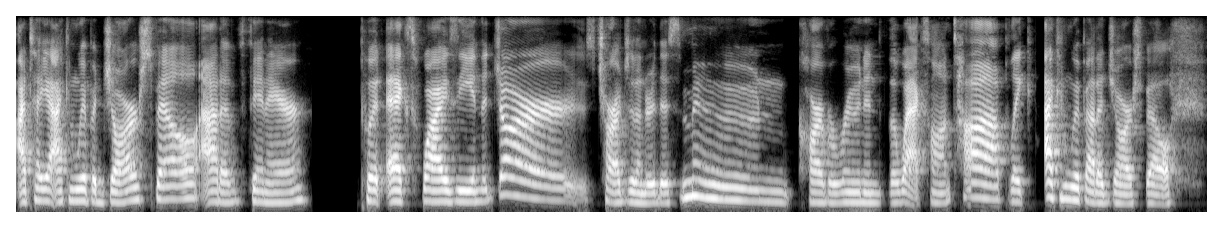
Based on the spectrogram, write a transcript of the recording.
I tell you, I can whip a jar spell out of thin air put XYZ in the jars, charge it under this moon, carve a rune into the wax on top. Like I can whip out a jar spell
